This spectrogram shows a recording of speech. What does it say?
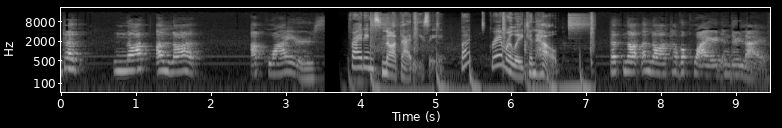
That not a lot acquires. Writing's not that easy, but Grammarly can help. That not a lot have acquired in their life.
